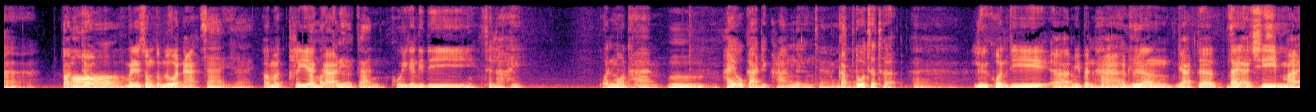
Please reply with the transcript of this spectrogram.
อ่าตอนจบอ๋อไม่ได้ส่งตำรวจนะ ใช่ใช่เอามาเคลียร์เอามากันเคลียร์กัน คุยกันดีๆ เสร็จแล้วให้ one more time อืมให้โอกาสอีกครั้งหนึ่งใช่กับใช่ตัวเธอเถอะเออหรือคนที่เอ่อมีปัญหาเรื่องอยากจะได้อาชีพใหม่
